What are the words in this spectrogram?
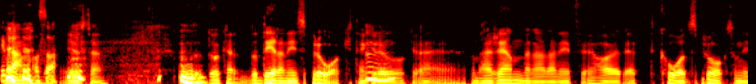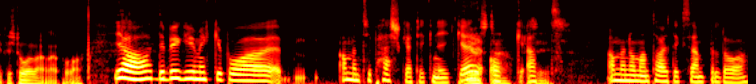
ibland och så. Just det. Då, kan, då delar ni språk, tänker Mm. du? Och, eh, de här ränderna där ni har ett, ett kodspråk som ni förstår varandra på. Ja, det bygger ju mycket på ja, men typ härskartekniker det, och att precis. Ja, men om man tar ett exempel då,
